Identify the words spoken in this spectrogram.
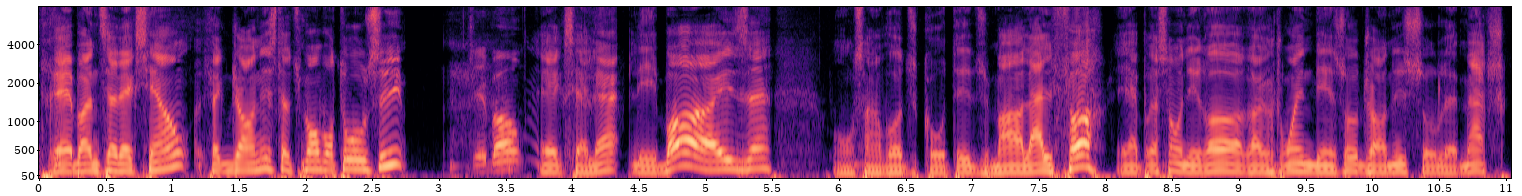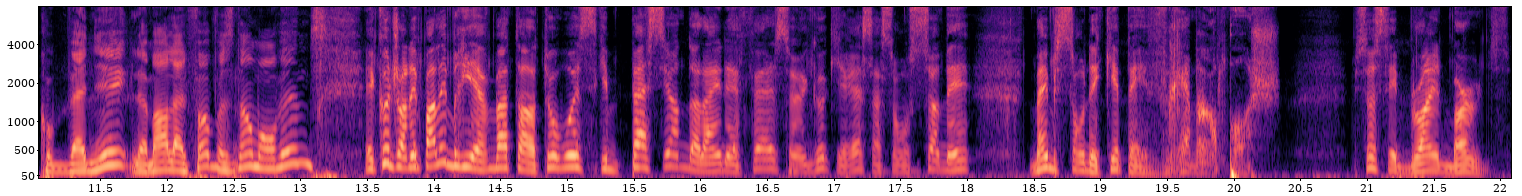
Très bonne sélection. Fait que Johnny, c'était-tu bon pour toi aussi? C'est bon. Excellent. Les boys, on s'en va du côté du mâle alpha. Et après ça, on ira rejoindre bien sûr Johnny sur le match Coupe Vanier. Le mâle alpha, vas-y donc, mon Vince. Écoute, j'en ai parlé brièvement tantôt. Moi, ce qui me passionne de la NFL, c'est un gars qui reste à son sommet, même si son équipe est vraiment poche. Puis ça, c'est Brian Burns.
